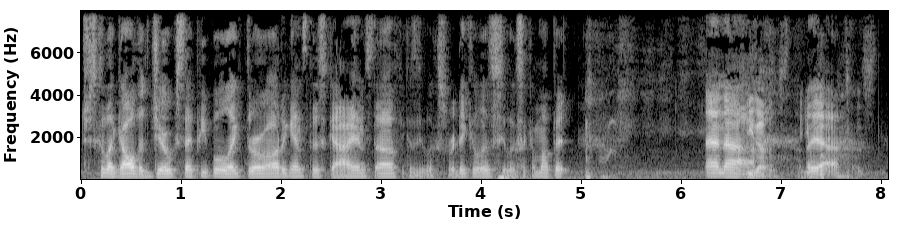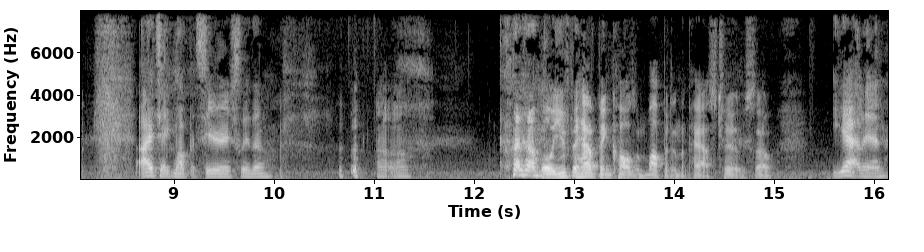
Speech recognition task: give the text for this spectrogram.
just 'cause, like all the jokes that people like throw out against this guy and stuff because he looks ridiculous. He looks like a muppet. And uh, He does. He yeah. does. I take Muppet seriously though. I don't know. But um, Well, you have been called a Muppet in the past too, so yeah, man.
